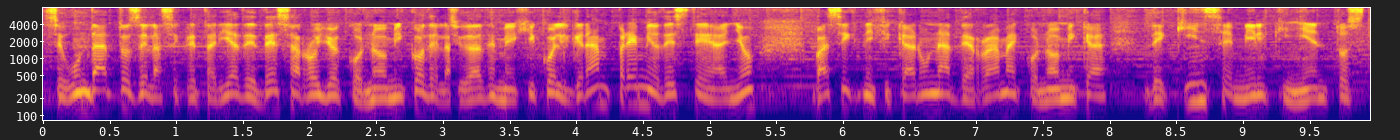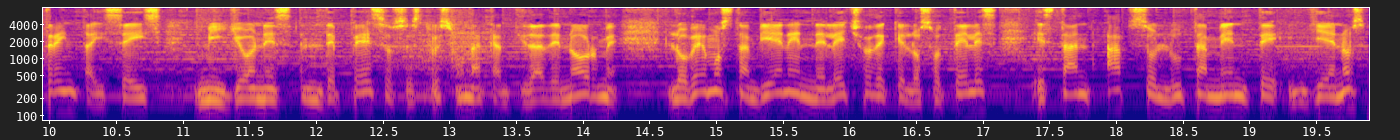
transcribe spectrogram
Según datos de la Secretaría de Desarrollo Económico de la Ciudad de México, el gran premio de este año va a significar una derrama económica de 15.536 millones de pesos. Esto es una cantidad enorme. Lo vemos también en el hecho de que los hoteles están absolutamente llenos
